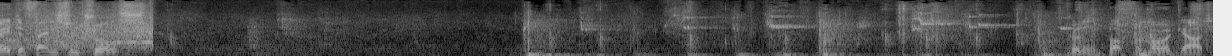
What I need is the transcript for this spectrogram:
Great defense from Truls. Brilliant block from Moregard.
